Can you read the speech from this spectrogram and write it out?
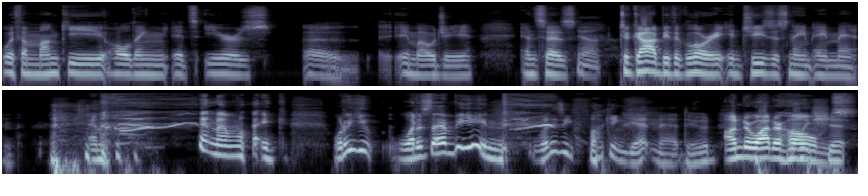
with a monkey holding its ears uh emoji and says Yeah. to god be the glory in jesus name amen and and i'm like what are you what does that mean what is he fucking getting at, dude? underwater Holy homes shit.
